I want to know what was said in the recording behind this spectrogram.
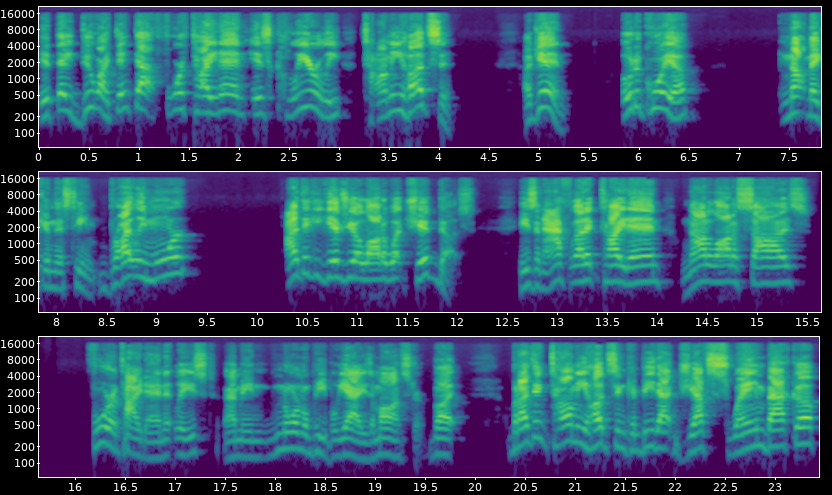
if they do, I think that fourth tight end is clearly Tommy Hudson. Again, Odukoya not making this team. Briley Moore, I think he gives you a lot of what Chig does. He's an athletic tight end, not a lot of size for a tight end, at least. I mean, normal people, yeah, he's a monster. But but I think Tommy Hudson can be that Geoff Swaim backup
